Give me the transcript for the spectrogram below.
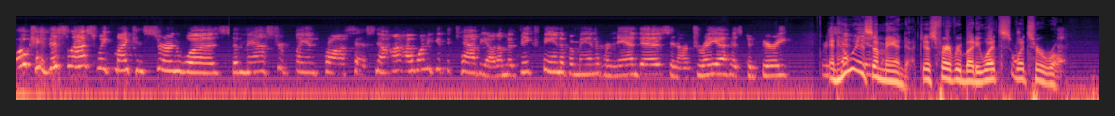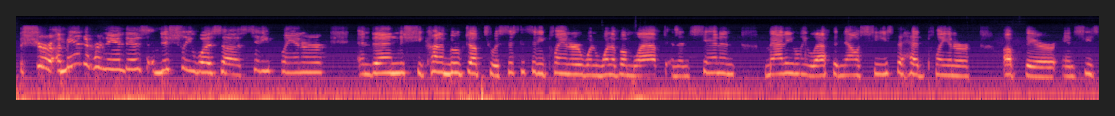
Okay, this last week, my concern was the master plan process. Now, I, I want to give the caveat. I'm a big fan of Amanda Hernandez, and Andrea has been very and who is Amanda? Just for everybody, what's what's her role? Sure. Amanda Hernandez initially was a city planner, and then she kind of moved up to assistant city planner when one of them left, and then Shannon Mattingly left, and now she's the head planner up there. And she's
